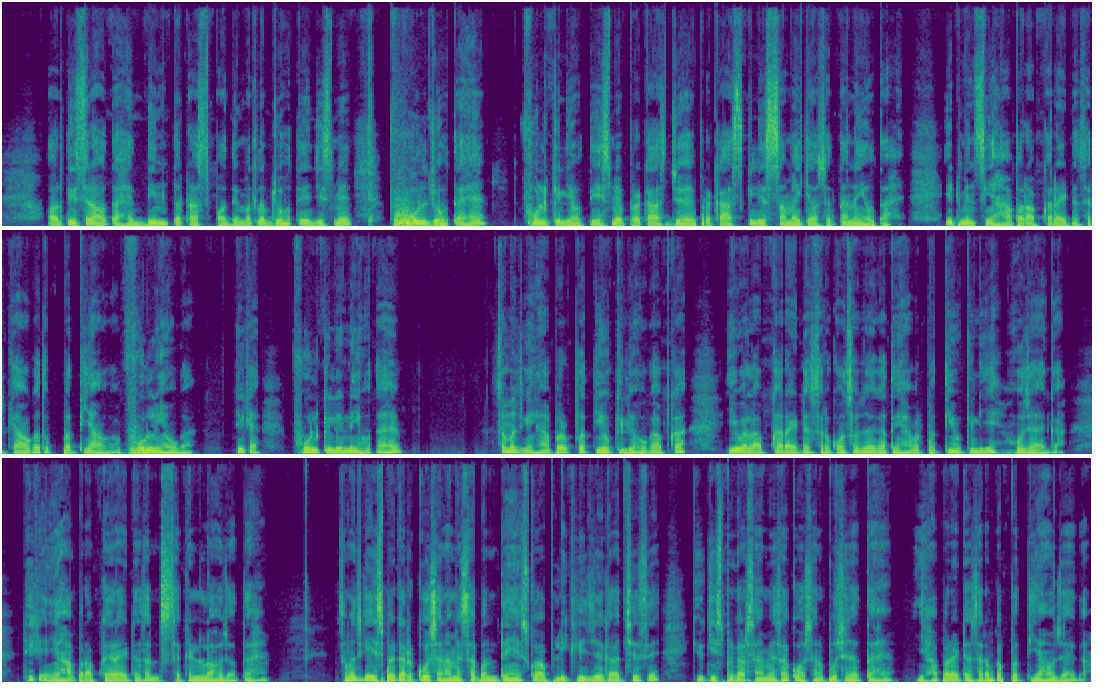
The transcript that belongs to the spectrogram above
और तीसरा होता है दिन तटस्थ पौधे मतलब जो होते हैं जिसमें फूल जो होते हैं, फूल के लिए होते हैं। इसमें प्रकाश जो है, प्रकाश के लिए समय की आवश्यकता नहीं होता है। इट मीन्स यहाँ पर आपका राइट आंसर क्या होगा? तो पत्तियाँ होगा, फूल नहीं होगा। ठीक है? फूल के लिए नहीं होता है। समझ गए, यहाँ पर पत्तियों के लिए होगा आपका, ये वाला आपका राइट आंसर कौन सा हो जाएगा? तो यहाँ पर पत्तियों के लिए हो जाएगा। ठीक है, यहाँ पर आपका राइट आंसर सेकेंड वाला हो जाता है। समझ गए, इस प्रकार क्वेश्चन हमेशा बनते हैं, इसको आप लिख लीजिएगा अच्छे से, क्योंकि इस प्रकार से हमेशा क्वेश्चन पूछा जाता है। यहाँ पर राइट आंसर आपका पत्तियाँ हो जाएगा।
